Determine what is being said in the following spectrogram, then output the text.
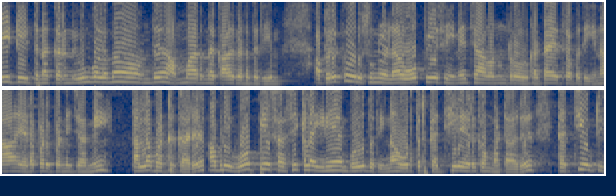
டிடி தினகரன் இவங்கள தான் வந்து அம்மா இருந்த காலகட்டத்தில் தெரியும். அப்போ இருக்க ஒரு சூழ்நிலை ஓபிஎஸ் இணைச்சாகணுன்ற ஒரு கட்டாயத்தில் பார்த்தீங்கன்னா எடப்பாடி பழனிசாமி தள்ளப்பட்டிருக்காரு. அப்படி ஓபிஎஸ் சசிகலா இணையும் போது பார்த்தீங்கன்னா ஒருத்தர் கட்சியில இருக்க மாட்டார். கட்சியை விட்டு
